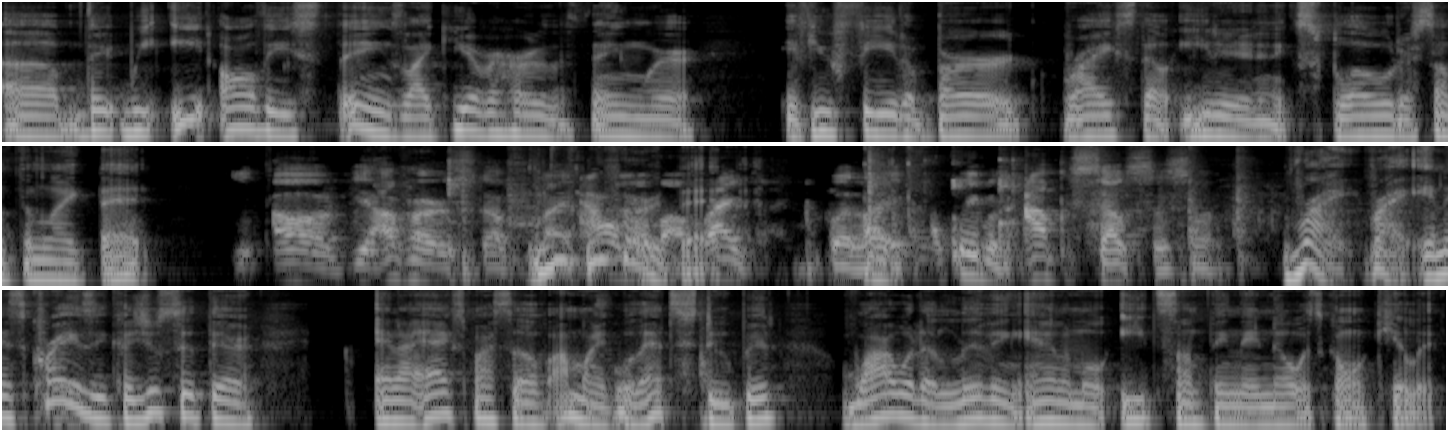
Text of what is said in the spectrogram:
Uh, they, we eat all these things. Like you ever heard of the thing where if you feed a bird rice, they'll eat it and explode or something like that. Oh, yeah, I've heard stuff like, I You've don't know about that. right, but like, I think it was Alka-Seltzer or something. Right, right. And it's crazy because you sit there and I ask myself, I'm like, well, that's stupid. Why would a living animal eat something they know it's going to kill it,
